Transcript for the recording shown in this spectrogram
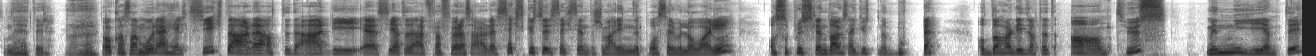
som det heter. Er? Og Casa Amor er helt syk. Da er det at det er de eh, Si at det er fra før av så er det seks gutter, seks jenter som er inne på selve Love Island. Og så plutselig en dag så er guttene borte. Og da har de dratt til et annet hus med nye jenter,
